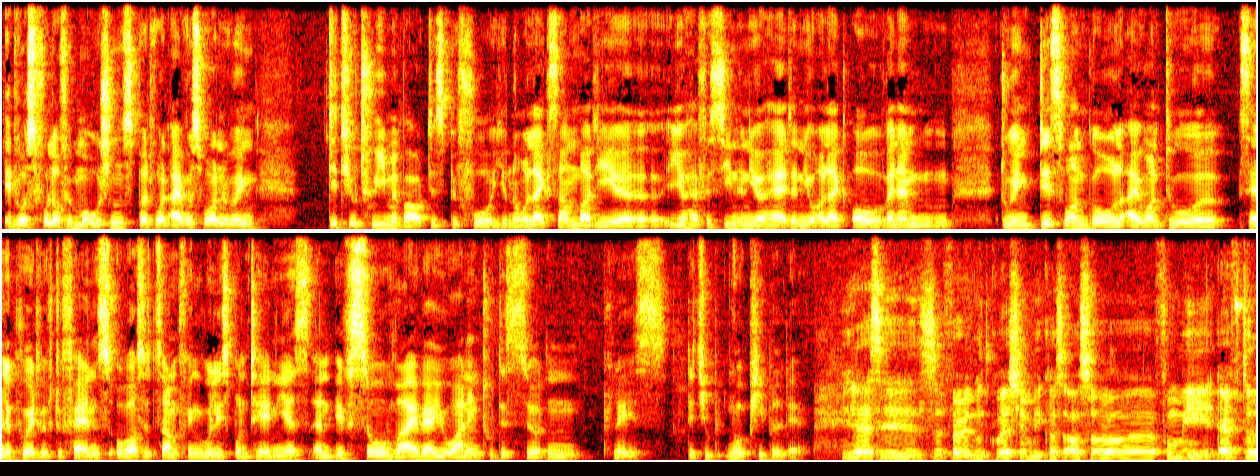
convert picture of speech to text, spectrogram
it was full of emotions. But what I was wondering, did you dream about this before you know like somebody uh, you have a scene in your head and you are like oh when i'm doing this one goal i want to uh, celebrate with the fans or was it something really spontaneous and if so why were you running to this certain place did you know people there yes it's a very good question because also uh, for me after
